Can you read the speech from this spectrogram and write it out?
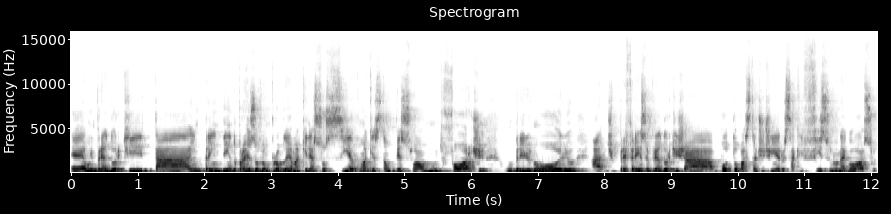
É o empreendedor que está empreendendo para resolver um problema que ele associa com uma questão pessoal muito forte, um brilho no olho, a, de preferência o empreendedor que já botou bastante dinheiro e sacrifício no negócio.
